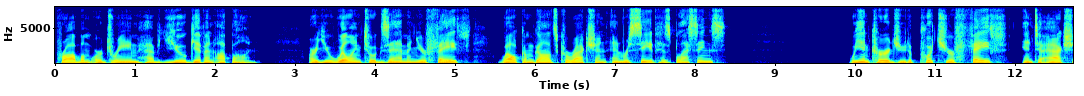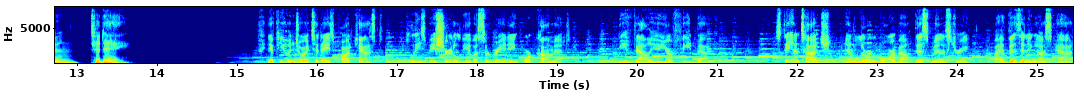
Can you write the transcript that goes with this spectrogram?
problem, or dream have you given up on? Are you willing to examine your faith, welcome God's correction, and receive His blessings? We encourage you to put your faith into action today. If you enjoyed today's podcast, please be sure to leave us a rating or comment. We value your feedback. Stay in touch and learn more about this ministry by visiting us at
